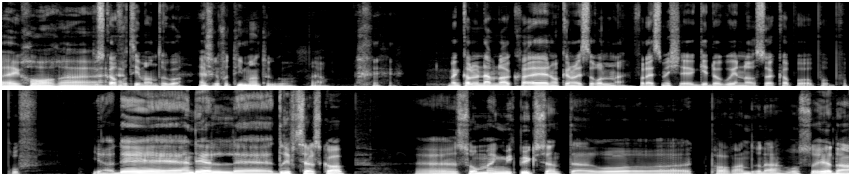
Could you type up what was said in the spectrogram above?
jeg har eh, Du skal få timene til å gå. Jeg skal få timene til å gå. Ja. Men kan du nevne hva er noen av disse rollene, for de som ikke gidder å gå inn og søke på, på, på proff? Ja, det er en del eh, driftsselskap, eh, som Engvik Byggsenter og et par andre der, og så er det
